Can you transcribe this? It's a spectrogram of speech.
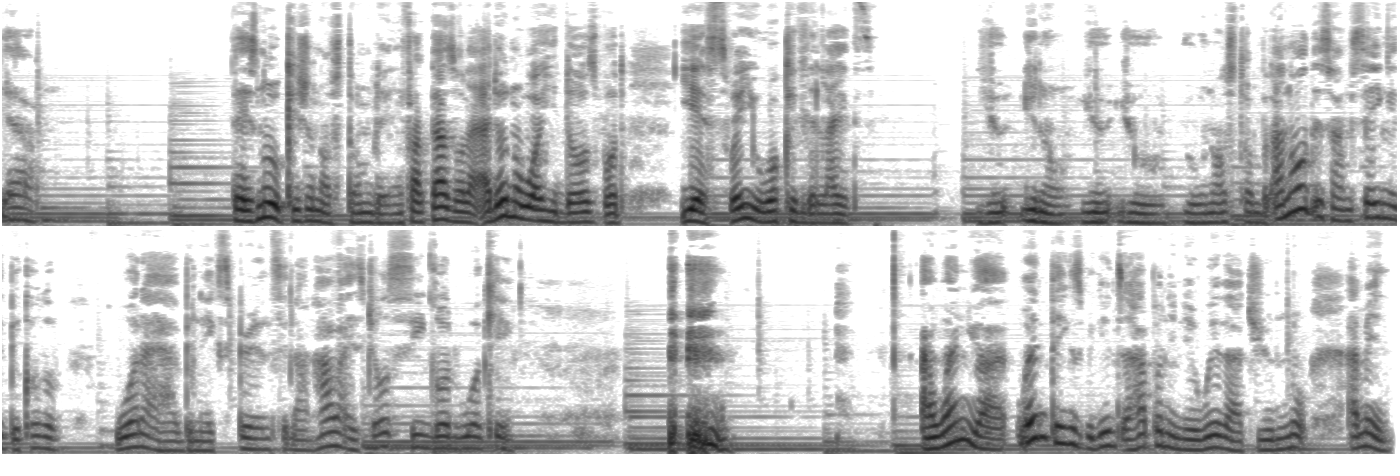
yeah, there is no occasion of stumbling. In fact, that's all I, I don't know what He does, but yes when you walk in the light you you know you you you will not stumble. And all this i'm saying it because of what i have been experiencing and how i just see god working. And when you are when things begin to happen in a way that you know i mean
